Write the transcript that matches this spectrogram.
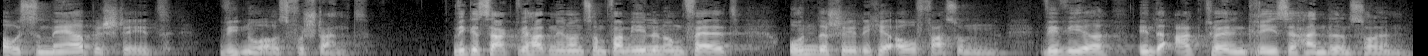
aus mehr besteht, wie nur aus Verstand. Wie gesagt, wir hatten in unserem Familienumfeld unterschiedliche Auffassungen, wie wir in der aktuellen Krise handeln sollen.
